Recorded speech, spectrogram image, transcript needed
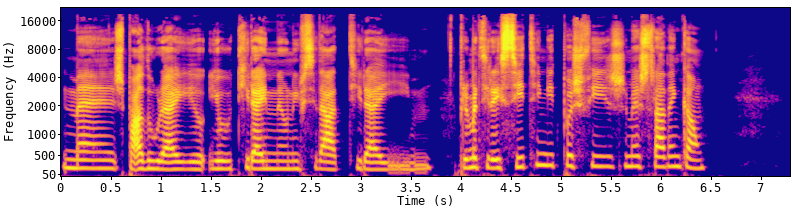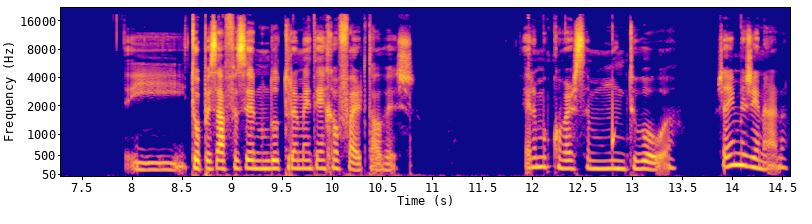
Mas pá, adorei. Eu, eu tirei na universidade, tirei. Primeiro tirei sitting e depois fiz mestrado em cão. E estou a pensar a fazer um doutoramento em Rafeiro, talvez. Era uma conversa muito boa. Já imaginaram?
